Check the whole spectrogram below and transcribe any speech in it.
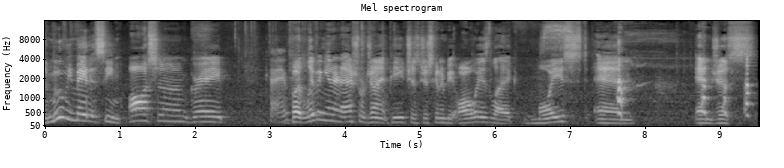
the movie made it seem awesome, great. okay. But living in an actual giant peach is just going to be always like moist and and just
